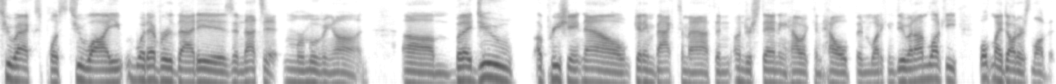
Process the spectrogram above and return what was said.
2x plus 2y, whatever that is, and that's it, and we're moving on. Um, but I do appreciate now getting back to math and understanding how it can help and what it can do. And I'm lucky, both my daughters love it.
